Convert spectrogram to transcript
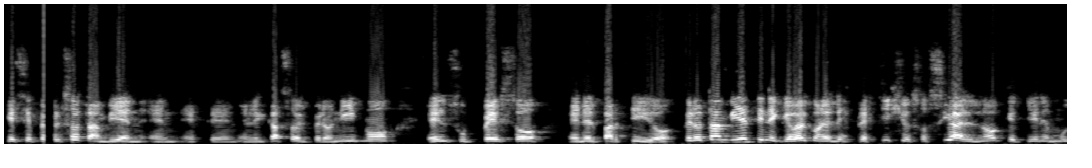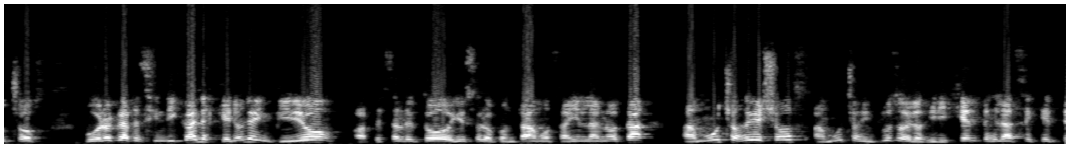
que se expresó también en, este, en el caso del peronismo, en su peso en el partido. Pero también tiene que ver con el desprestigio social ¿no? que tienen muchos burócratas sindicales que no le impidió, a pesar de todo, y eso lo contábamos ahí en la nota, a muchos de ellos, a muchos incluso de los dirigentes de la CGT,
